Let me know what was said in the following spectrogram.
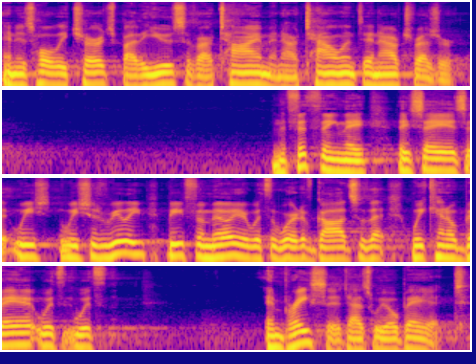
and His holy church by the use of our time and our talent and our treasure. And the fifth thing they, they say is that we, we should really be familiar with the Word of God so that we can obey it with, with embrace it as we obey it.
